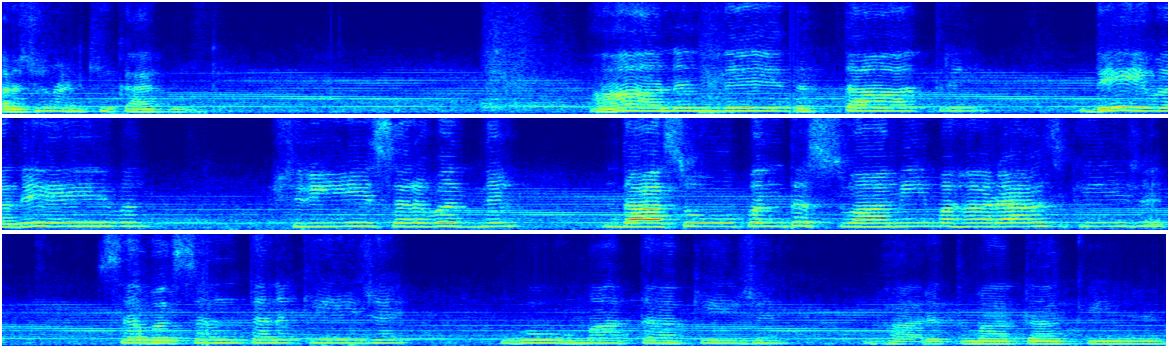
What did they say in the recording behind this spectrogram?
अर्जुन आणखी काय बोलतो? आनंदे दत्तात्रे देवदेव श्री सर्वज्ञ दासोपंत स्वामी महाराज की जय. सब संतन की जय गो माता की जय भारत माता की जय.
